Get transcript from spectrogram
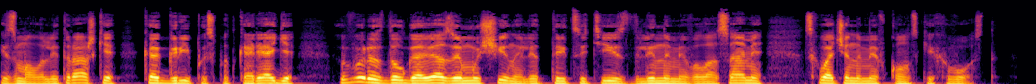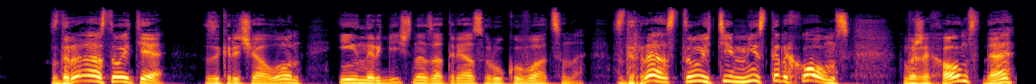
Из малолитражки, как гриб из-под коряги, вырос долговязый мужчина лет тридцати с длинными волосами, схваченными в конский хвост. «Здравствуйте!» — закричал он и энергично затряс руку Ватсона. «Здравствуйте, мистер Холмс! Вы же Холмс, да?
